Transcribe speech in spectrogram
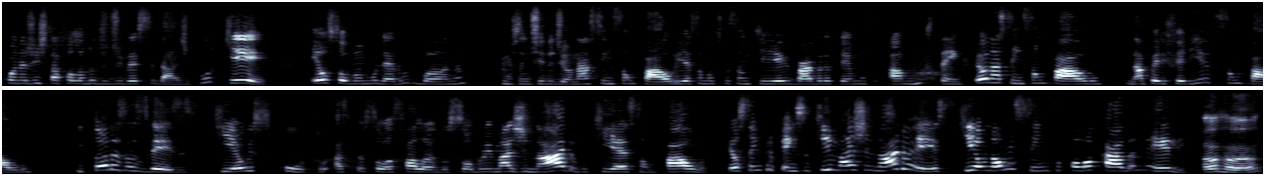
quando a gente está falando de diversidade? Porque eu sou uma mulher urbana, no sentido de eu nasci em São Paulo, e essa é uma discussão que eu e Bárbara temos há muito tempo. Eu nasci em São Paulo, na periferia de São Paulo, e todas as vezes que eu escuto as pessoas falando sobre o imaginário do que é São Paulo, eu sempre penso que imaginário é esse que eu não me sinto colocada nele. Uhum.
